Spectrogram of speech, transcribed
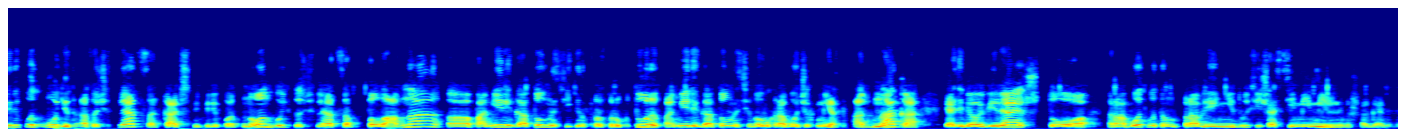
переход будет осуществляться, качественный переход, но он будет осуществляться плавно, э, по мере готовности инфраструктуры, по мере готовности новых рабочих мест. Однако, я тебя уверяю, что работы в этом направлении идут сейчас семимильными шагами.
